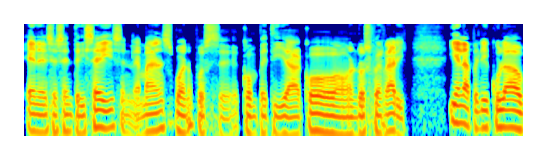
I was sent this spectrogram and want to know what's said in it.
en el 66, en Le Mans, bueno, pues eh, competía con los Ferrari. Y en la película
